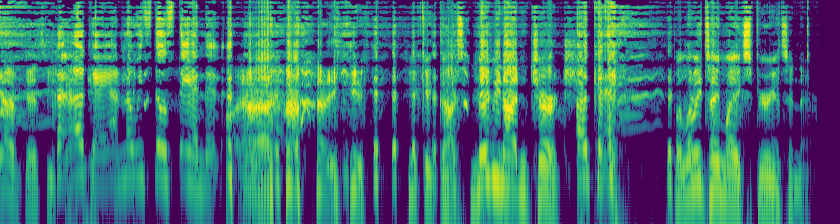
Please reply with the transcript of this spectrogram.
Yeah, yes, you can. okay, I know we still standing. you, you could cuss. Maybe not in church. okay. But let me tell you my experience in there.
